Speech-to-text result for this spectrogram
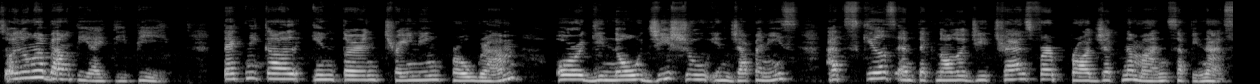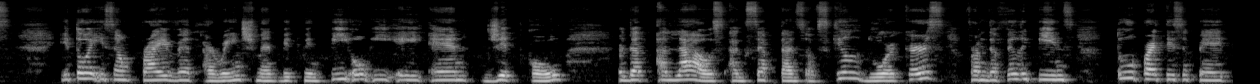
So ano nga ba ang TITP? Technical Intern Training Program or GINO JISHU in Japanese at Skills and Technology Transfer Project naman sa Pinas. Ito ay isang private arrangement between POEA and JITCO that allows acceptance of skilled workers from the Philippines to participate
